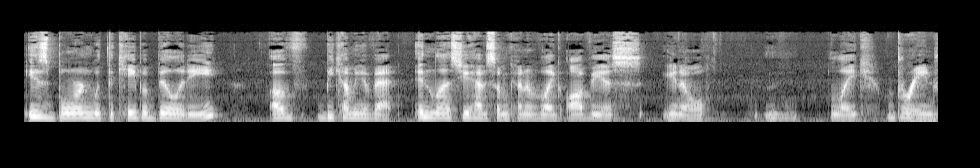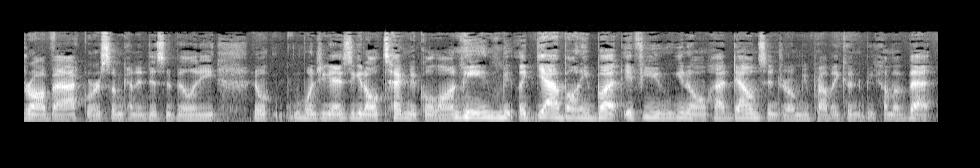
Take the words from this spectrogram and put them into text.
is born with the capability of becoming a vet, unless you have some kind of like obvious, you know, like brain drawback or some kind of disability. I don't want you guys to get all technical on me and be like, yeah, Bonnie, but if you, you know, had Down syndrome, you probably couldn't become a vet.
